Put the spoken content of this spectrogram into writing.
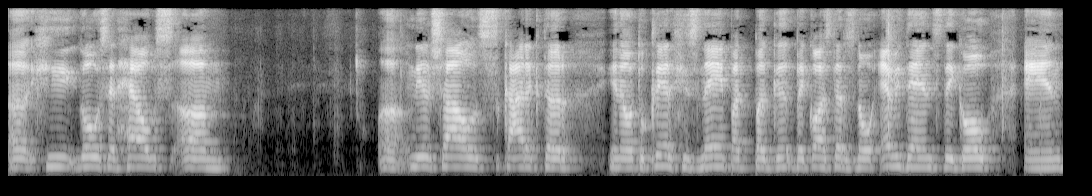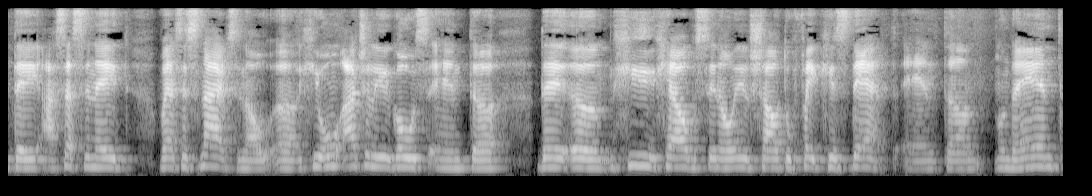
uh, he goes and helps um, uh, Neil Shaw's character, you know, to clear his name. But, but because there's no evidence, they go and they assassinate Wesley Snipes. You know, uh, he actually goes and uh, they um, he helps you know Neil Shaw to fake his death, and um, on the end.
